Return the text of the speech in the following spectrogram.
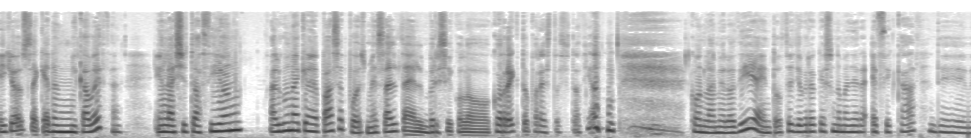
ellos se quedan en mi cabeza. En la situación alguna que me pasa, pues me salta el versículo correcto para esta situación con la melodía. Entonces yo creo que es una manera eficaz de,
